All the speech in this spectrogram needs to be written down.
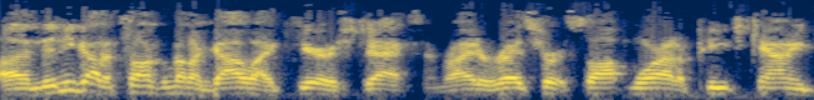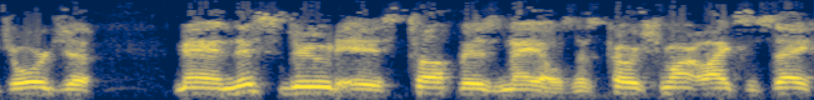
Uh, and then you got to talk about a guy like Kearis Jackson, right? A redshirt sophomore out of Peach County, Georgia. Man, this dude is tough as nails. As Coach Smart likes to say,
